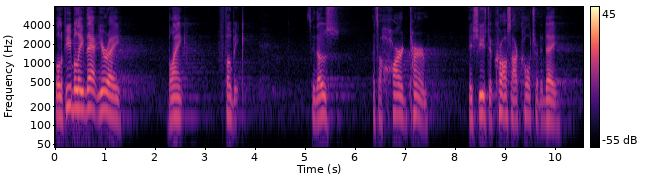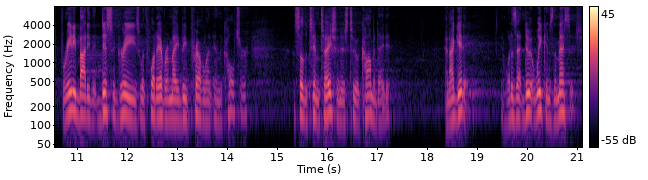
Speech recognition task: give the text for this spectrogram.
Well, if you believe that, you're a blank phobic. See, those, that's a hard term. It's used across our culture today for anybody that disagrees with whatever may be prevalent in the culture. So the temptation is to accommodate it. And I get it. And what does that do? It weakens the message,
